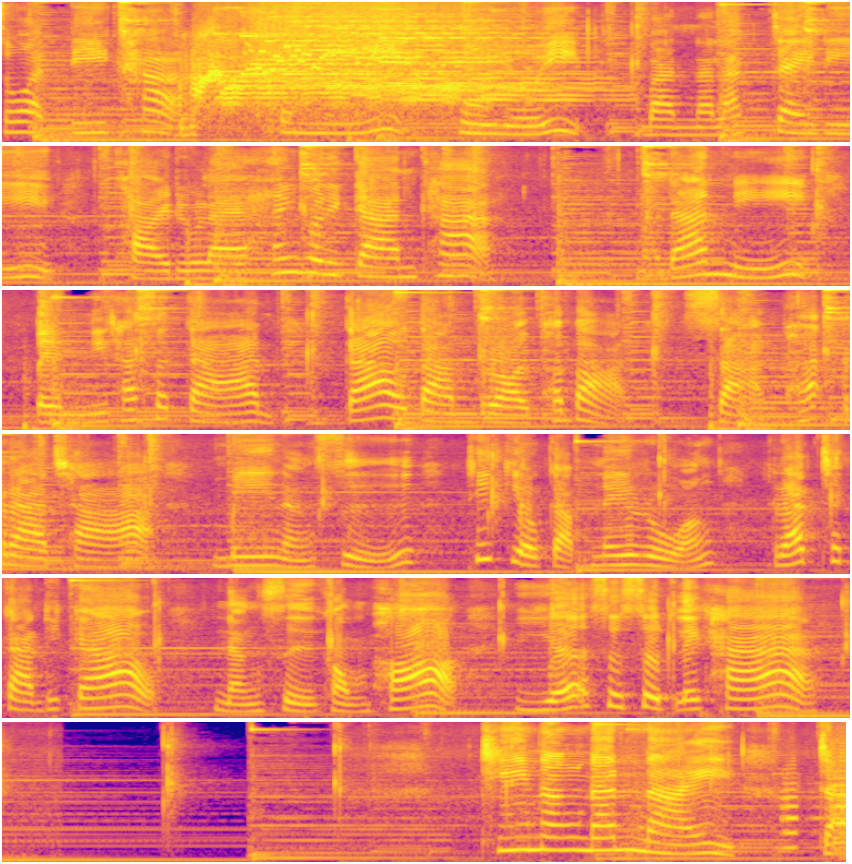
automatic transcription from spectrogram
สวัสดีค่ะคนนี้ครูยุ้ยบรรณลักษ์ใจดี คอยดูแลให้บริการค่ะ มาด้านนี้เป็นนิทรรศการก้าวตามรอยพระบาท ศาสตร์พระราชา มีหนังสือที่เกี่ยวกับในหลวงรัชกาลที่ 9 หนังสือของพ่อเยอะสุดๆเลยค่ะ ที่นั่งด้านในจะ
